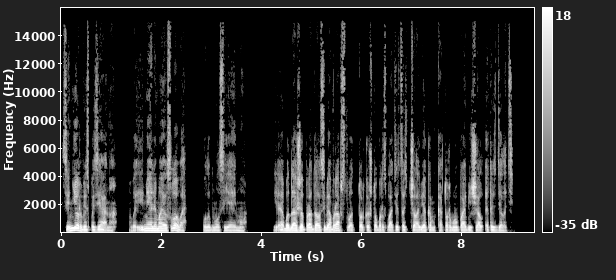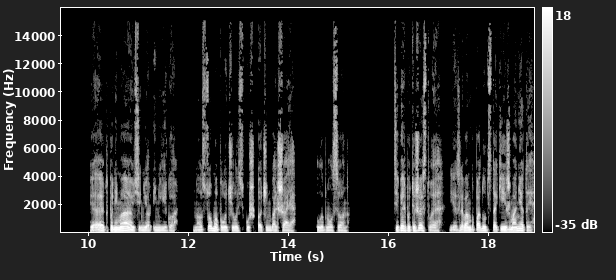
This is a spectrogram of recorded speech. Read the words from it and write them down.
«Сеньор Веспазиано, вы имели мое слово», — улыбнулся я ему. «Я бы даже продал себя в рабство, только чтобы расплатиться с человеком, которому пообещал это сделать». «Я это понимаю, сеньор Иньего, но сумма получилась уж очень большая», — улыбнулся он. «Теперь путешествуя, если вам попадутся такие же монеты,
